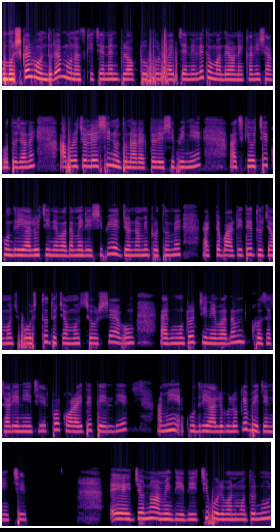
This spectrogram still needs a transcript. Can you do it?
নমস্কার বন্ধুরা, Mona's kitchen and blog two four five চ্যানেলে তোমাদের অনেকখানি স্বাগত জানাই। আবারও চলে এসেছি নতুন আর একটা রেসিপি নিয়ে। আজকে হচ্ছে কুঁদরি আলু বাদামের রেসিপি এর জন্য আমি প্রথমে একটা বাটিতে দু চামচ পোস্ত, দু চামচ সর্ষে এবং এক মুঠো বাদাম খোসা ছাড়িয়ে নিয়েছি। এরপর কড়াইতে তেল দিয়ে আমি কুঁদরি আলুগুলোকে ভেজে নিচ্ছি। এর জন্য আমি দিয়ে দিয়েছি পরিমাণ মতো নুন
